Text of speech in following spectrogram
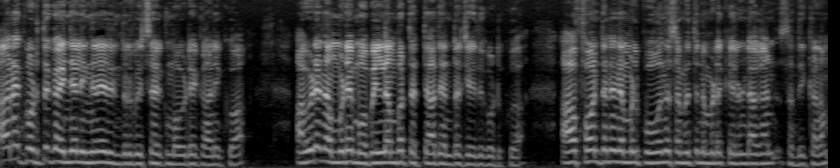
അങ്ങനെ കൊടുത്തു കഴിഞ്ഞാൽ ഇങ്ങനെ ഒരു ഇന്റർഫേസ് ആയിരിക്കും അവിടെ കാണിക്കുക. അവിടെ നമ്മുടെ മൊബൈൽ നമ്പർ തെറ്റാതെ എന്റർ ചെയ്ത് കൊടുക്കുക. ആ ഫോൺ തന്നെ നമ്മൾ പോകുന്ന സമയത്ത് നമ്മുടെ കയ്യിലുണ്ടാകാൻ ശ്രദ്ധിക്കണം.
